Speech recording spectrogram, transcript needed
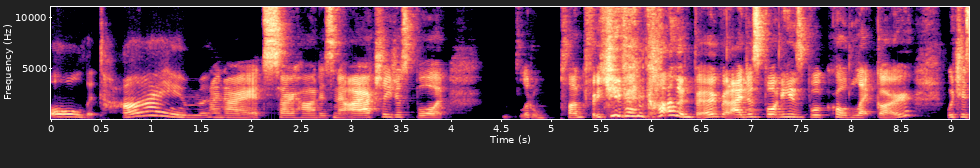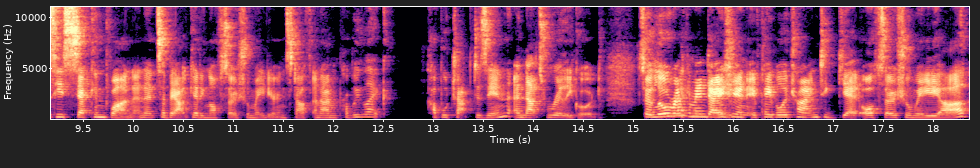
all the time. I know it's so hard, isn't it? I actually just bought little plug for you, Van Cuylenburg, but I just bought his book called Let Go, which is his second one, and it's about getting off social media and stuff. And I'm probably like couple chapters in, and that's really good. So, little recommendation if people are trying to get off social media,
